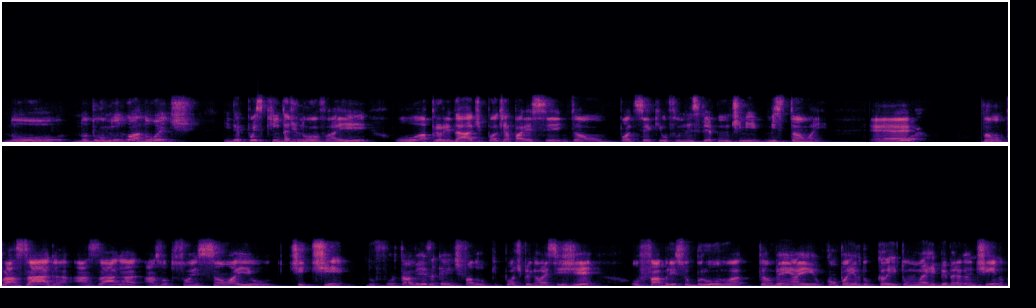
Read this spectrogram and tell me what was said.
no, no domingo à noite e depois quinta de novo. Aí o, a prioridade pode aparecer, então pode ser que o Fluminense venha com um time mistão aí. É, vamos para a zaga. A zaga, as opções são aí o Titi do Fortaleza, que a gente falou que pode pegar um SG. O Fabrício Bruno, também aí o companheiro do Cleiton no RB Bragantino,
